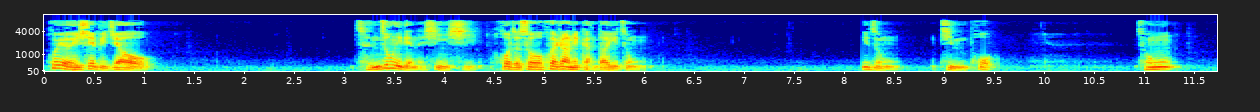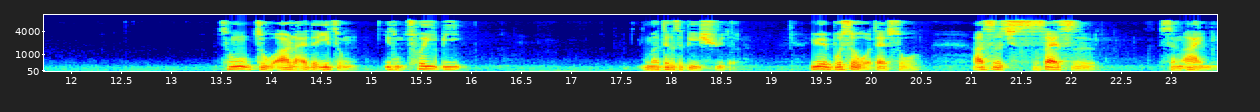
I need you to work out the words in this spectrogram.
会有一些比较。沉重一点的信息，或者说会让你感到一种一种紧迫，从从主而来的一种一种催逼。那么这个是必须的，因为不是我在说，而是实在是神爱你，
